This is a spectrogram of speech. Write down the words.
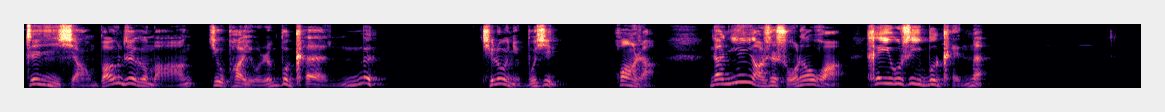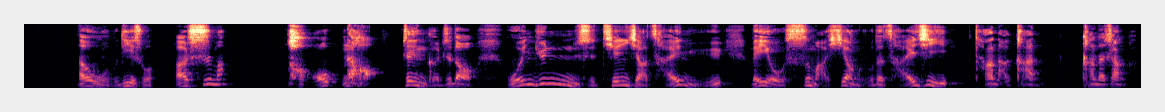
朕想帮这个忙，就怕有人不肯呢。齐鲁女不信，皇上，那您要是说了话，还有谁不肯呢？啊，武帝说：“啊，是吗？好，那好。”朕可知道，文君是天下才女，没有司马相如的才气，他哪看看得上啊？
